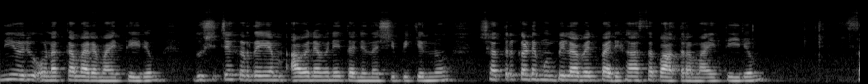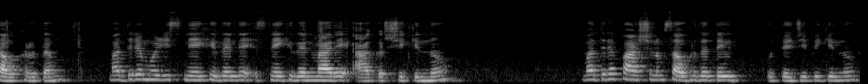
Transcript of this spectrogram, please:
നീ ഒരു ഉണക്കമരമായി തീരും. ദുഷിച്ച ഹൃദയം അവനവനെ തന്നെ നശിപ്പിക്കുന്നു. ശത്രുക്കളുടെ മുമ്പിൽ അവൻ പരിഹാസപാത്രമായി തീരും. സൗഹൃദം. മധുരമൊഴി സ്നേഹിതന്റെ സ്നേഹിതന്മാരെ ആകർഷിക്കുന്നു. മധുരഭാഷണം സൗഹൃദത്തെ ഉത്തേജിപ്പിക്കുന്നു.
